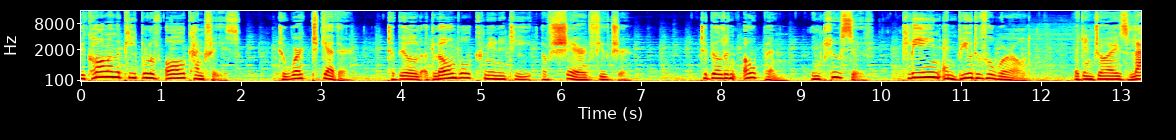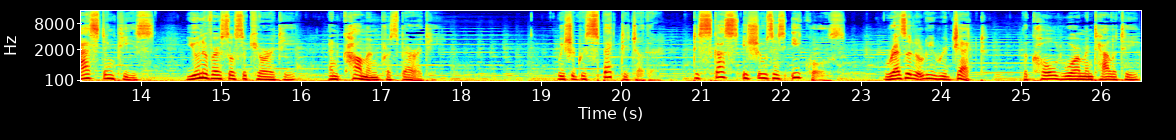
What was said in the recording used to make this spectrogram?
We call on the people of all countries to work together to build a global community of shared future, to build an open, inclusive, clean, and beautiful world that enjoys lasting peace, universal security, and common prosperity. We should respect each other, discuss issues as equals, resolutely reject the Cold War mentality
